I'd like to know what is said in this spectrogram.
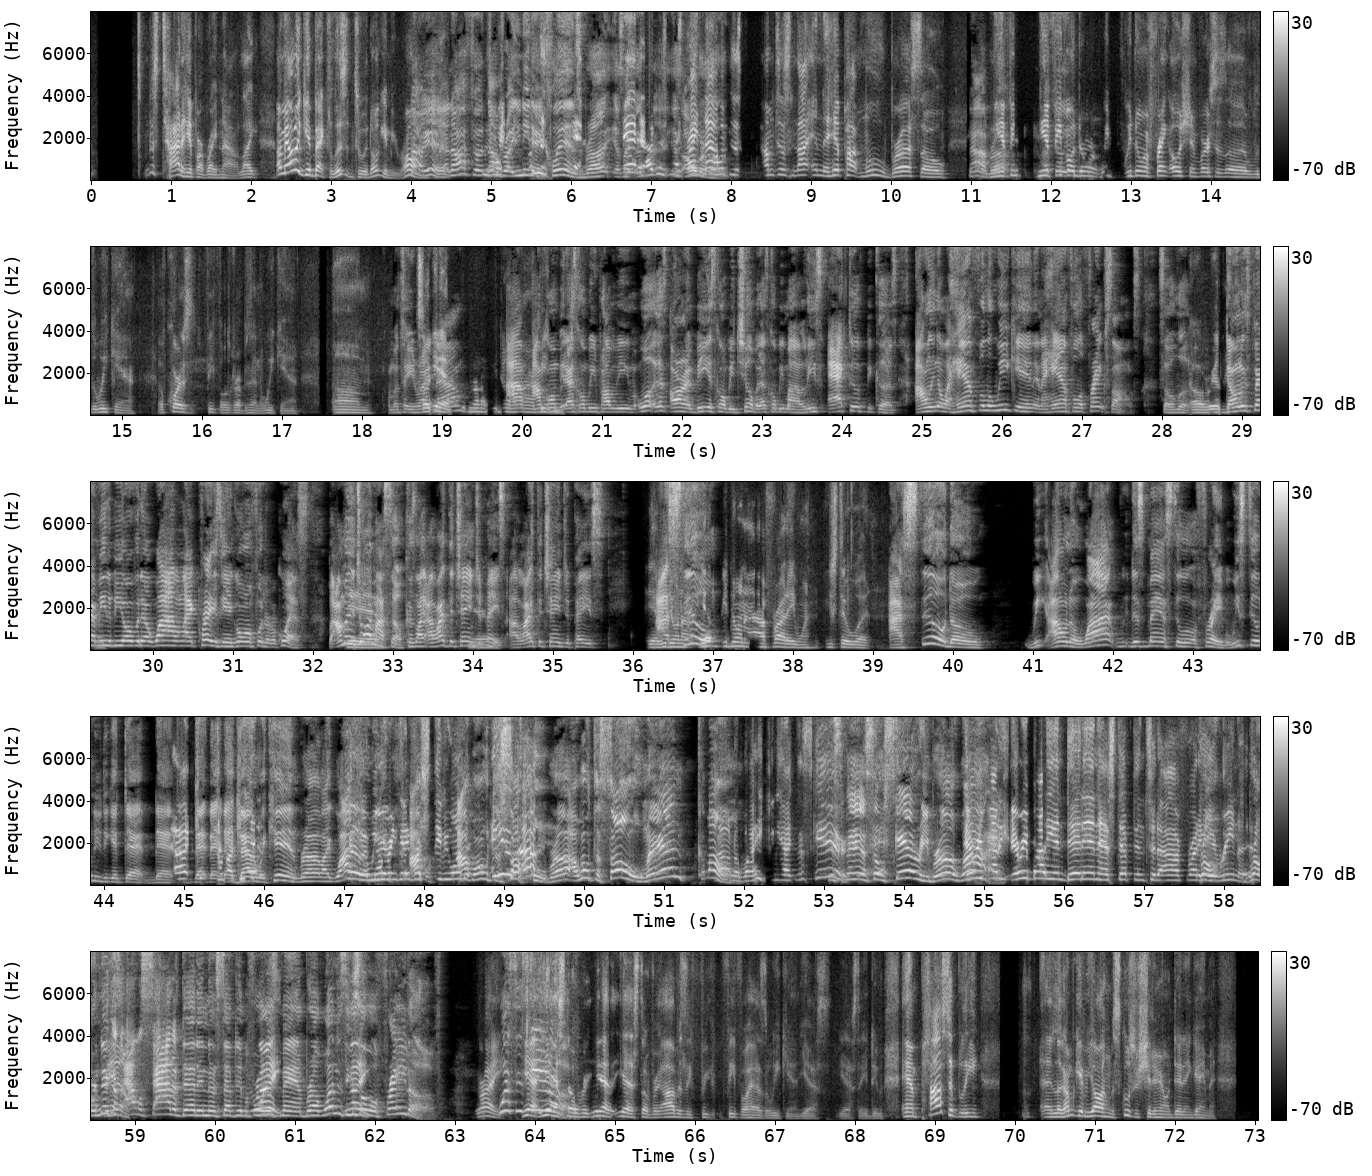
I'm just tired of hip hop right now. Like, I mean, I'm gonna get back to listen to it. Don't get me wrong. No, yeah, no, I feel no, bro. You need I'm that just- cleanse, yeah, bro. It's yeah, like I just it's like right now. I'm just, I'm just not in the hip hop mood, bruh. So Nah, bro. me and, Fi- me and feel FIFO you. doing we, we doing Frank Ocean versus uh with the Weeknd. Of course, FIFO is representing the Weeknd. Um, I'm gonna tell you right so yeah, now. we're doing, we're doing I'm, I'm gonna be. That's gonna be probably well. That's R and B. It's gonna be chill, but that's gonna be my least active because I only know a handful of Weeknd and a handful of Frank songs. So look, Oh really? don't expect me to be over there wilding like crazy and going for the requests. But I'm gonna enjoy myself because like I like the change of pace. I like the change of pace. Yeah, we I doing still- a, yep, we doing a Friday one. You still what? I still though. We I don't know why we, this man's still afraid, but we still need to get that that Uh, that, that, that, battle with Ken, bro. Like why can't we Marvin get? I, I want the soul, bro. I want the soul, man. Come on, I don't know why he keep acting scared. This man's so scary, bro. Why? Everybody, everybody in Dead End has stepped into the I Friday bro, arena. bro, except niggas him. outside of Dead End done stepped in before this man, bro. What is he so afraid of? Right. What's he yeah, yes, of? Stover. Yeah, yes, Stover. Obviously, FIFO has the Weeknd. Yes, yes, they do. And possibly, and look, I'm giving y'all some exclusive shit here on Dead End Gaming.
